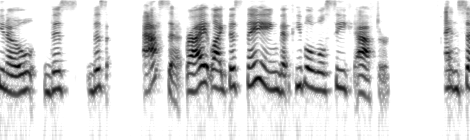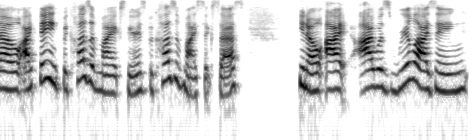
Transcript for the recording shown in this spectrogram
you know this this asset, right? Like this thing that people will seek after. And so I think because of my experience, because of my success, you know, I I was realizing,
